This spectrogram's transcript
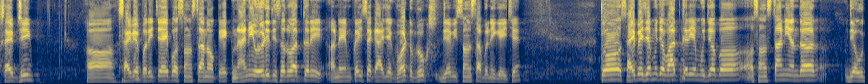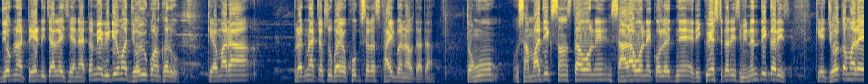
સાહેબજી. સાહેબે પરિચય આપ્યો સંસ્થાનો કે એક નાની ઓળીથી શરૂઆત કરી અને એમ કહી શકાય આજે એક વટ વૃક્ષ જેવી સંસ્થા બની ગઈ છે. તો સાહેબે જે મુજબ વાત કરી એ મુજબ સંસ્થાની અંદર જે ઉદ્યોગના ટ્રેડ ચાલે છે અને તમે વિડીયોમાં જોયું પણ ખરું કે અમારા પ્રજ્ઞાચક્ષુભાઈઓ ખૂબ સરસ ફાઇલ બનાવતા હતા. તો હું સામાજિક સંસ્થાઓને, શાળાઓને કોલેજને રિક્વેસ્ટ કરીશ, વિનંતી કરીશ કે જો તમારે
